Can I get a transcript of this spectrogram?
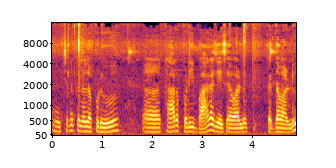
నేను చిన్నపిల్లలప్పుడు కారపొడి బాగా చేసేవాళ్ళు పెద్దవాళ్ళు.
